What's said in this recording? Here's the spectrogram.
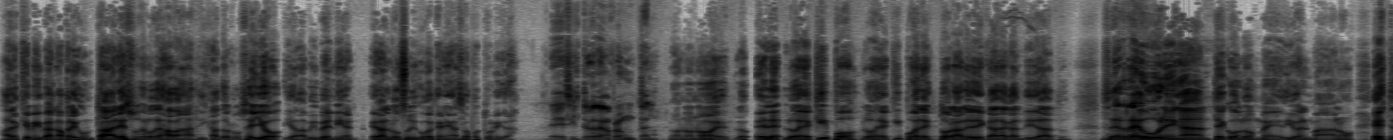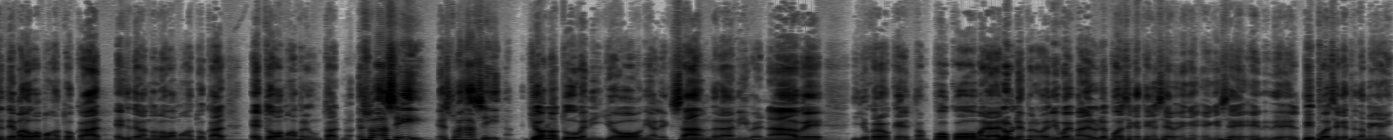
a ver qué me iban a preguntar. Eso se lo dejaban a Ricardo Rosselló y a David Bernier. Eran los únicos que tenían esa oportunidad. De decirte lo que te van a preguntar. No, no, no. eh, los, equipos, los equipos electorales de cada candidato se reúnen antes con los medios, hermano. Este tema lo vamos a tocar, este tema no lo vamos a tocar, esto vamos a preguntar. Eso es así, eso es así. Yo no tuve ni yo, ni Alexandra, ni Bernabe, y yo creo que tampoco María de Lourdes, pero anyway, María de Lourdes puede ser que esté en ese, en, en ese el PIB puede ser que esté también ahí.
